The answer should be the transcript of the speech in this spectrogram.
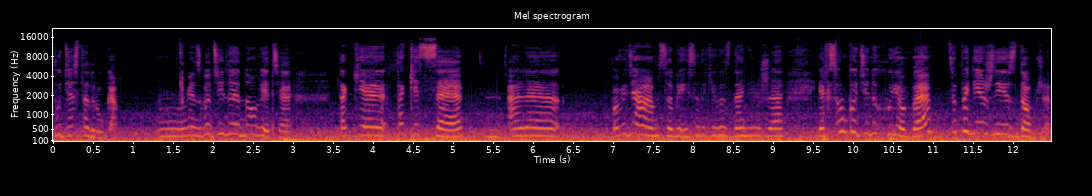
22. Mm, Więc godziny, no wiecie, takie, takie se, mm, ale powiedziałam sobie, jestem takiego zdania, że jak są godziny chujowe, to pieniężnie jest dobrze.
